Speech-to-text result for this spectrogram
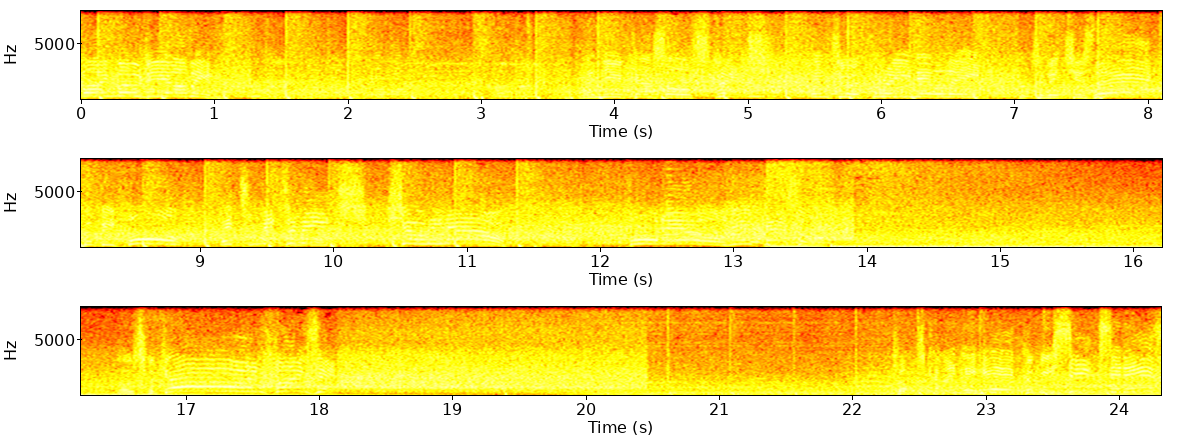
by Mo Diame. And Newcastle stretch into a 3 0 lead. Mitrovic is there, could be four. It's Mitrovic, surely now. 4 0, Newcastle. Goes for goal and finds it. Drops kindly here, could be six, it is.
